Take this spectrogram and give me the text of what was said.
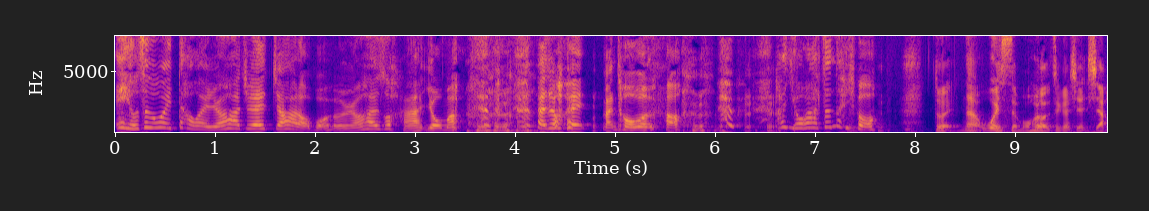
哎、欸，有这个味道哎。”然后他就会叫他老婆喝，然后他就说：“啊，有吗？” 他就会满头问号。他有啊，真的有。对，那为什么会有这个现象？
